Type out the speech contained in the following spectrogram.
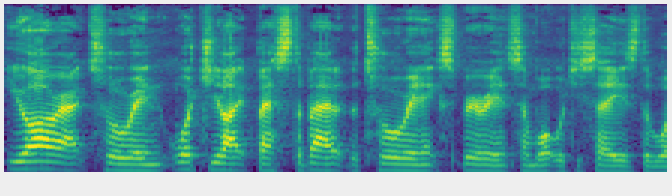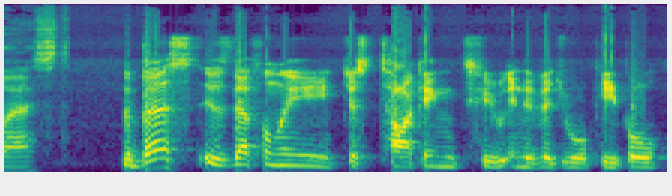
You are out touring. What do you like best about the touring experience, and what would you say is the worst? The best is definitely just talking to individual people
